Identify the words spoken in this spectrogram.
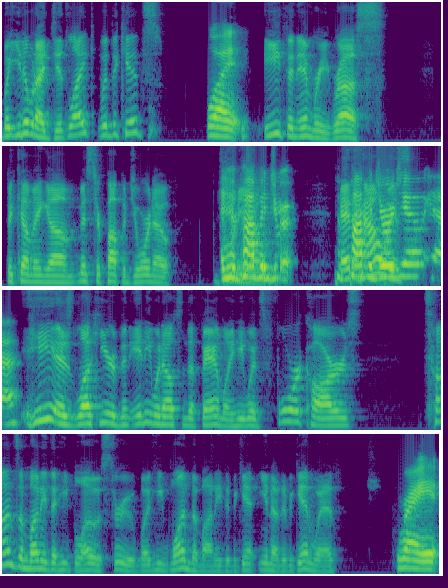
But you know what I did like with the kids? What? Ethan Embry, Russ, becoming um Mr. Papa Giorno. Papa Giorgio. Gior- And Papa how is- Giorgio, yeah. he is luckier than anyone else in the family. He wins four cars, tons of money that he blows through, but he won the money to begin, you know, to begin with, Right.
